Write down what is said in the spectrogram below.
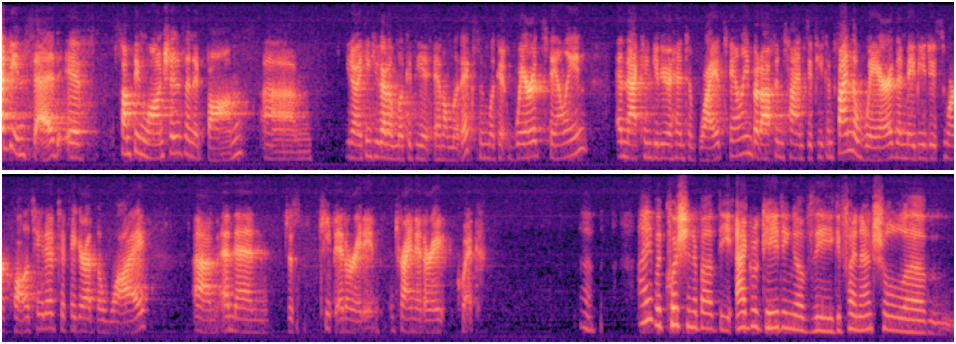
That being said, if something launches and it bombs, um, you know, I think you got to look at the analytics and look at where it's failing, and that can give you a hint of why it's failing. But oftentimes, if you can find the where, then maybe you do some more qualitative to figure out the why, um, and then just keep iterating and try and iterate quick. Uh, I have a question about the aggregating of the financial um,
